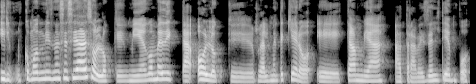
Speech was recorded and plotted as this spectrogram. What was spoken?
y como mis necesidades o lo que mi ego me dicta o lo que realmente quiero eh, cambia a través del tiempo,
